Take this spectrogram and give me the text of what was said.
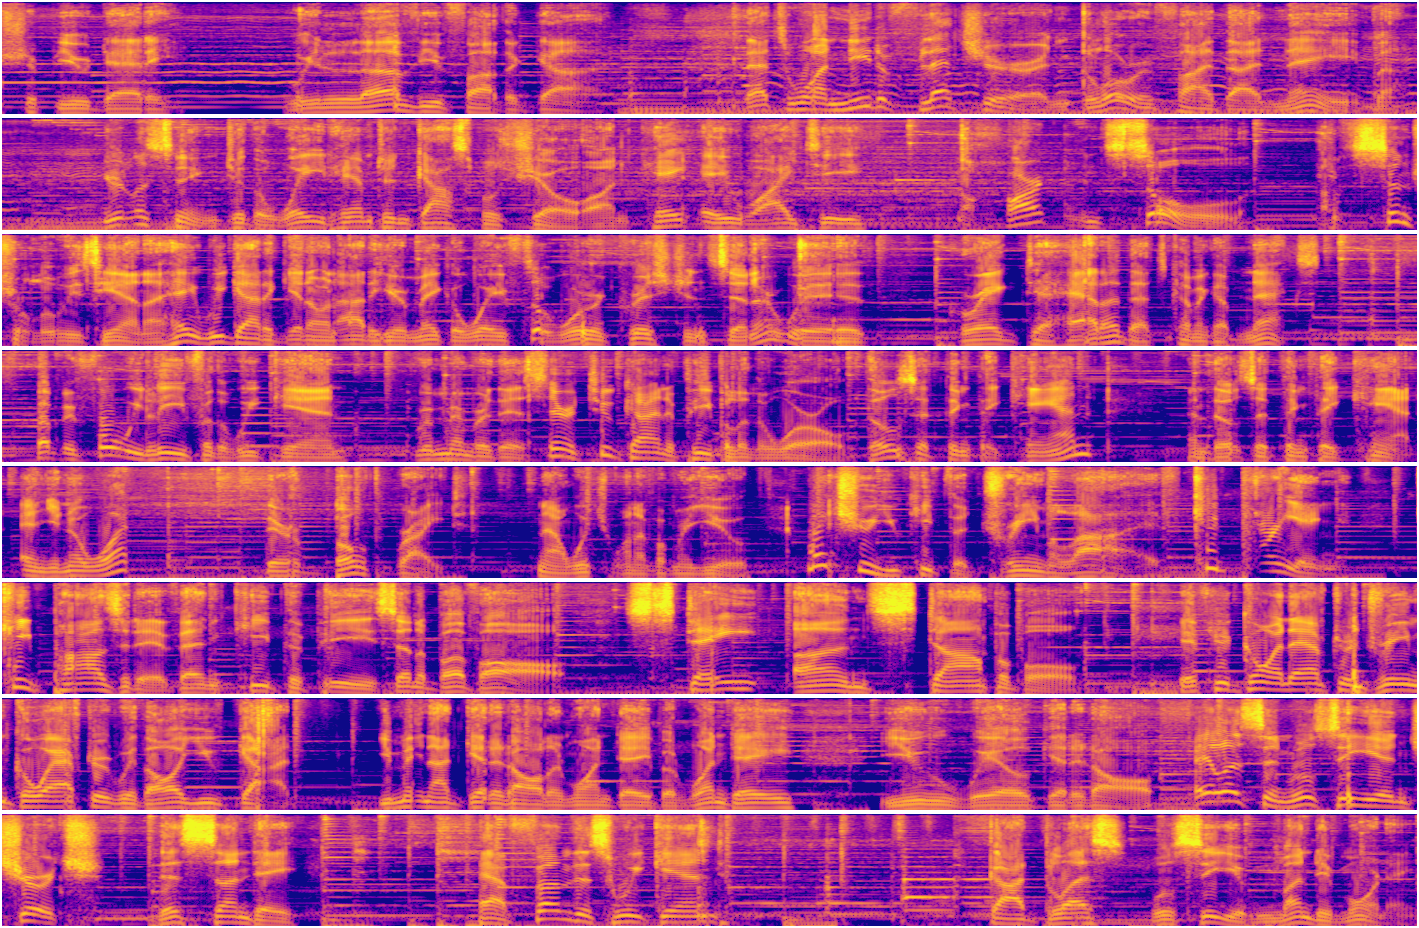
worship you, Daddy. We love you, Father God. That's Juanita Fletcher and glorify thy name. You're listening to the Wade Hampton Gospel Show on KAYT, the heart and soul of Central Louisiana. Hey, we got to get on out of here, make a way for the Word Christian Center with Greg Tejada. That's coming up next. But before we leave for the weekend, remember this there are two kind of people in the world those that think they can and those that think they can't. And you know what? They're both right. Now, which one of them are you? Make sure you keep the dream alive. Keep praying, keep positive, and keep the peace. And above all, stay unstoppable. If you're going after a dream, go after it with all you've got. You may not get it all in one day, but one day you will get it all. Hey, listen, we'll see you in church this Sunday. Have fun this weekend. God bless. We'll see you Monday morning.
